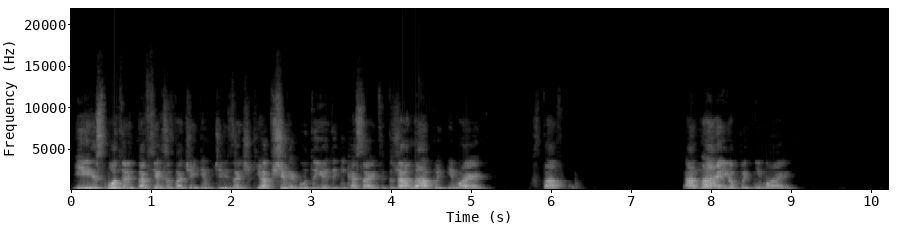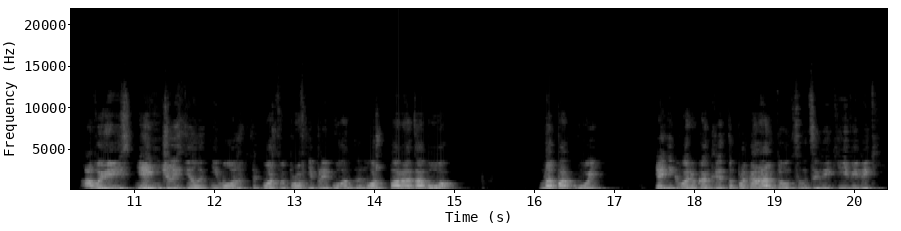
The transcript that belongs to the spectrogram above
и смотрит на всех со значением через очки. Вообще как будто ее это не касается. Это же она поднимает ставку. Она ее поднимает. А вы с ней ничего сделать не можете. Так может вы проф непригодны? Может пора того на покой? Я не говорю конкретно про гаранта, он санцеликий и великий.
